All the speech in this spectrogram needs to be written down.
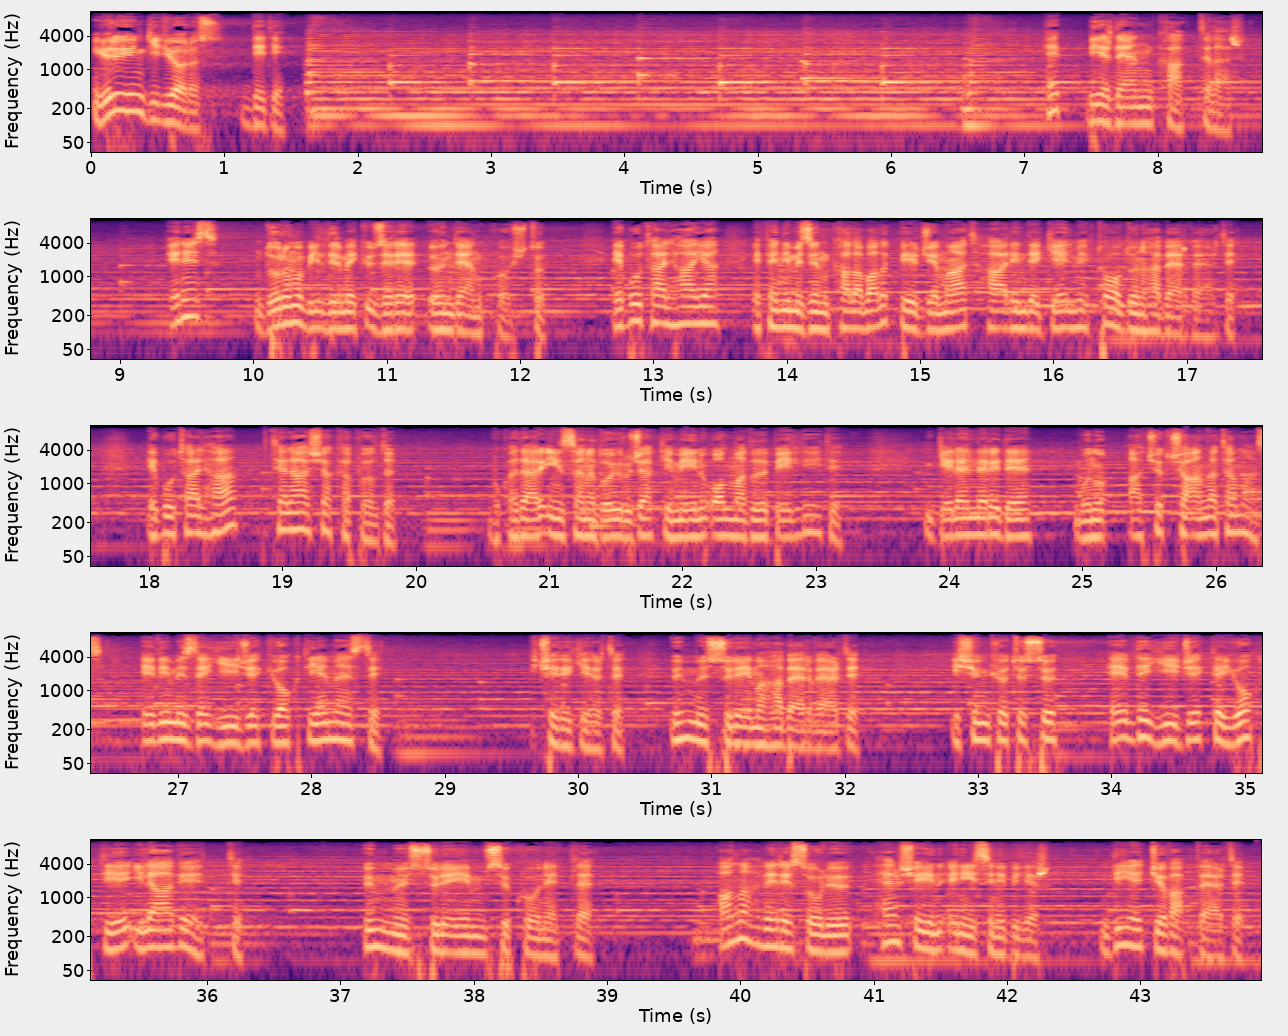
Yürüyün gidiyoruz dedi. Hep birden kalktılar. Enes durumu bildirmek üzere önden koştu. Ebu Talha'ya Efendimizin kalabalık bir cemaat halinde gelmekte olduğunu haber verdi. Ebu Talha telaşa kapıldı. Bu kadar insanı doyuracak yemeğin olmadığı belliydi. Gelenlere de bunu açıkça anlatamaz, evimizde yiyecek yok diyemezdi. İçeri girdi, Ümmü Süleym'e haber verdi. İşin kötüsü evde yiyecek de yok diye ilave etti. Ümmü Süleym sükunetle, Allah ve Resulü her şeyin en iyisini bilir diye cevap verdi.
